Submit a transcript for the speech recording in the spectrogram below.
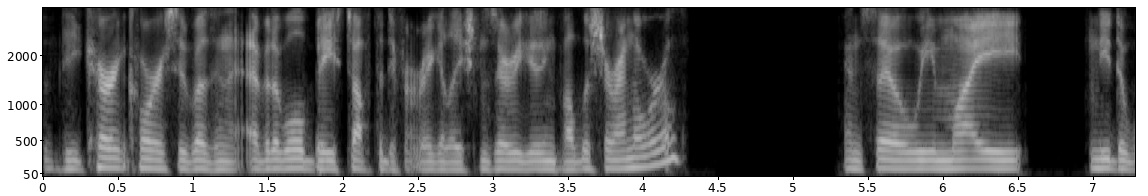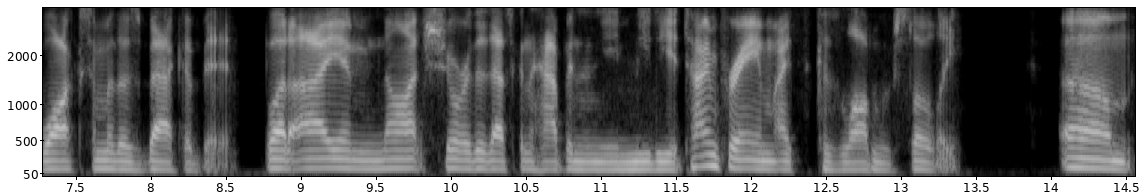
the current course it was inevitable based off the different regulations that are getting published around the world. And so we might need to walk some of those back a bit. But I am not sure that that's going to happen in the immediate time frame because law moves slowly. Um,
